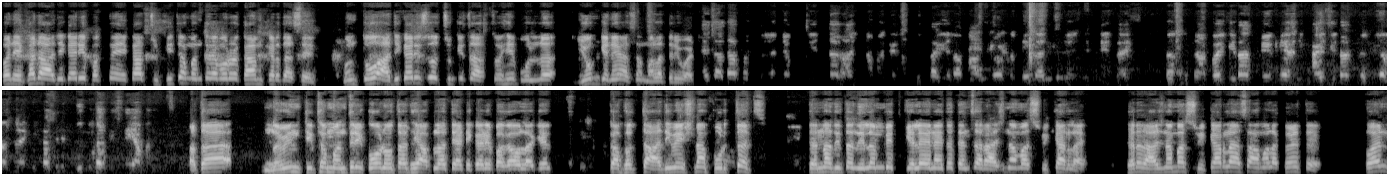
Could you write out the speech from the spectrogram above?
पण एखादा अधिकारी फक्त एका चुकीच्या मंत्र्याबरोबर काम करत असेल म्हणून तो अधिकारी सुद्धा चुकीचा असतो हे बोलणं योग्य नाही असं मला तरी वाटतं. आता नवीन तिथं मंत्री कोण होतात हे आपल्याला त्या ठिकाणी बघावं लागेल. का फक्त अधिवेशनापुरतच त्यांना तिथं निलंबित केलंय नाही तर त्यांचा राजीनामा स्वीकारलाय. खरं राजीनामा स्वीकारला असं आम्हाला कळतंय. पण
